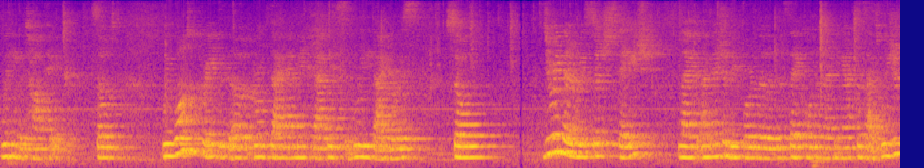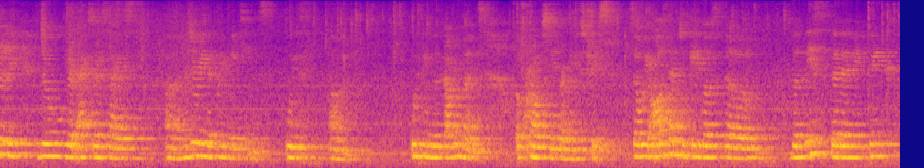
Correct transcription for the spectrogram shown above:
within the topic. So we want to create a group dynamic that is really diverse. So during the research stage, like I mentioned before, the, the stakeholder mapping exercise, we usually do the exercise uh, during the pre-meetings with um, within the government across different ministries. So we ask them to give us the, the list that they may think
